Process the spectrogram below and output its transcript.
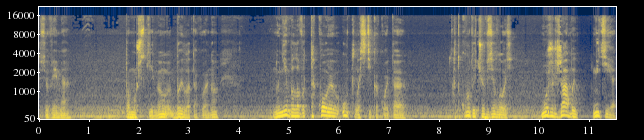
все время по-мужски. Ну, было такое, но, но не было вот такой утлости какой-то. Откуда что взялось? Может, жабы не те.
